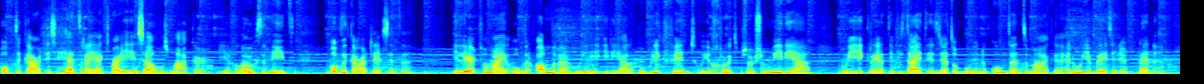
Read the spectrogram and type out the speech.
Op de Kaart is het traject waar je jezelf als maker, je gelooft het niet, op de kaart leert zetten. Je leert van mij onder andere hoe je je ideale publiek vindt, hoe je groeit op social media, hoe je je creativiteit inzet om boeiende content te maken en hoe je beter leert plannen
